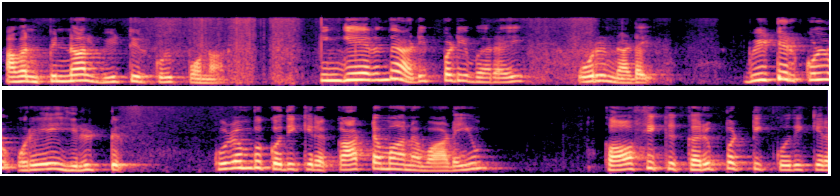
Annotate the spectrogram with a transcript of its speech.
அவன் பின்னால் வீட்டிற்குள் போனான். இங்கேருந்து அடிப்படி வரை ஒரு நடை. வீட்டிற்குள் ஒரே இருட்டு. குழம்பு கொதிக்கிற காட்டமான வாடையும் காஃபிக்கு கருப்பட்டி கொதிக்கிற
